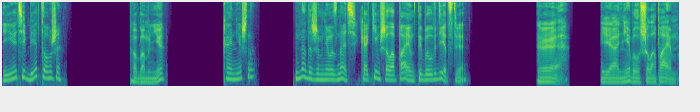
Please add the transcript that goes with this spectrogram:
«И о тебе тоже». «Обо мне?» «Конечно. Надо же мне узнать, каким шалопаем ты был в детстве». «Э, я не был шалопаем.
